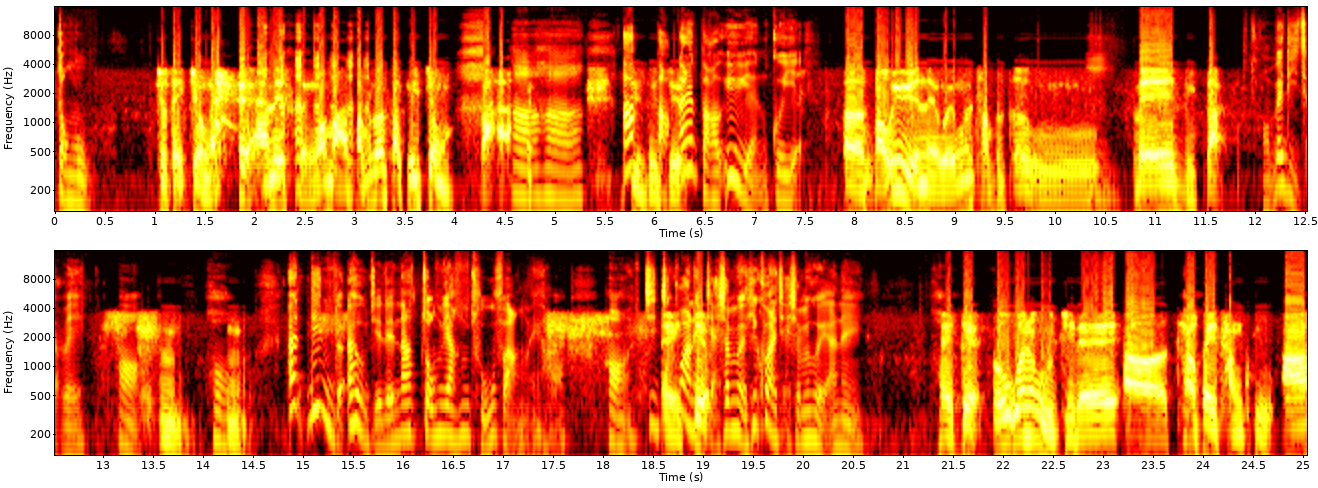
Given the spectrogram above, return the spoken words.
动物？就这种诶，安尼算我嘛，差不多十几种吧。好好，啊，保保育员贵诶？呃，保育员的话，我们差不多有要二十。哦，要二十个。哦，嗯，好。啊，你唔得爱有一个那中央厨房诶，吼，吼，这这款你食什么？迄款你食什么会安尼？哎、欸，对，我温有一个呃调配仓库啊，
